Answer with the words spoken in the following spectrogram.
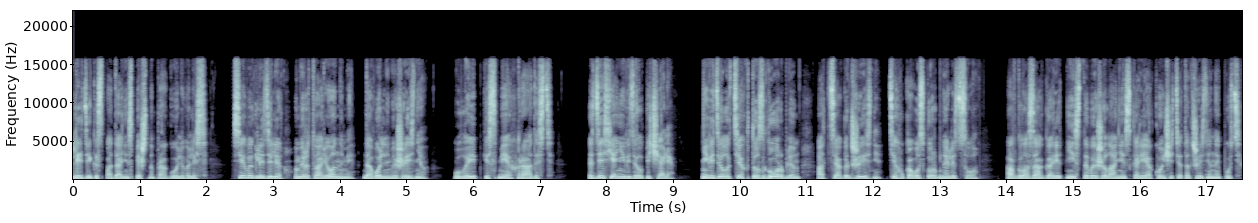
Леди и господа неспешно прогуливались. Все выглядели умиротворенными, довольными жизнью. Улыбки, смех, радость. Здесь я не видела печали. Не видела тех, кто сгорблен от тягот жизни, тех, у кого скорбное лицо — а в глазах горит неистовое желание скорее окончить этот жизненный путь.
